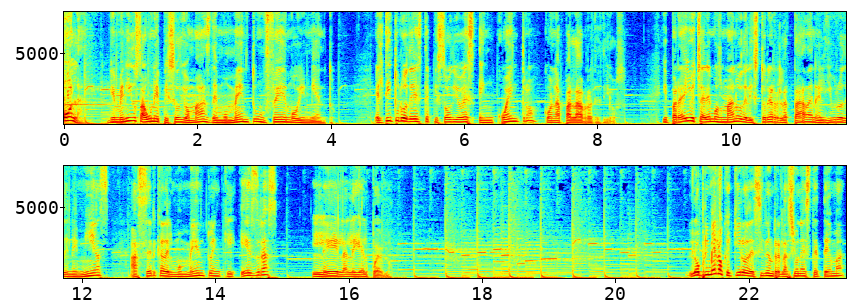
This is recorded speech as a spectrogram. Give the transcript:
Hola, bienvenidos a un episodio más de Momentum Fe en Movimiento. El título de este episodio es Encuentro con la Palabra de Dios. Y para ello echaremos mano de la historia relatada en el libro de Nehemías acerca del momento en que Esdras lee la ley al pueblo. Lo primero que quiero decir en relación a este tema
